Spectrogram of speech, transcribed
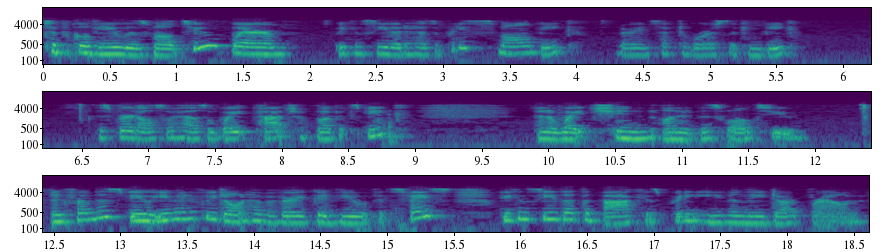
typical view as well too, where we can see that it has a pretty small beak, very insectivorous looking beak. This bird also has a white patch above its beak and a white chin on it as well too. And from this view, even if we don't have a very good view of its face, we can see that the back is pretty evenly dark brown,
